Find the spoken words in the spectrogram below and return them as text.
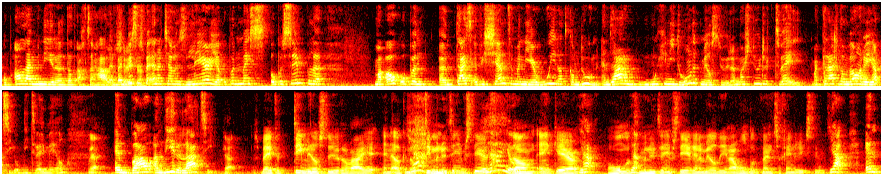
op allerlei manieren dat achterhalen. En bij de. Business Banner Challenge leer je op een, meest, op een simpele, maar ook op een, een tijdsefficiënte manier hoe je dat kan doen. En daarom moet je niet 100 mails sturen, maar stuur er twee. Maar krijg dan wel een reactie op die twee mail. Ja. En bouw aan die relatie. Ja, dus beter 10 mails sturen waar je in elke mail Ja. 10 minuten investeert. Ja, dan één keer Ja, 100 Ja. minuten investeren in een mail die je naar 100 mensen generiek stuurt. Ja, en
